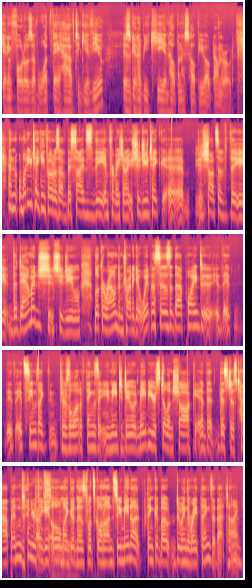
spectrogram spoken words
getting photos of what they have to give you is going to be key in helping us help you out down the road. And what are you taking photos of besides the information? Should you take uh, shots of the the damage? Should you look around and try to get witnesses at that point? It, it, it, it seems like there's a lot of things that you need to do, and maybe you're still in shock that this just happened, and you're thinking, "Oh my goodness, what's going on?" So you may not think about doing the right things at that time.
